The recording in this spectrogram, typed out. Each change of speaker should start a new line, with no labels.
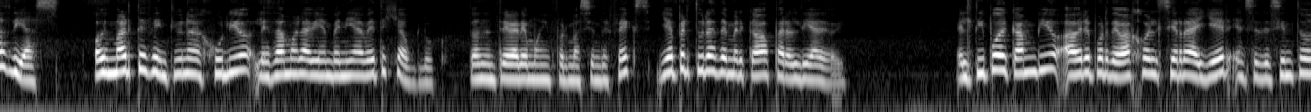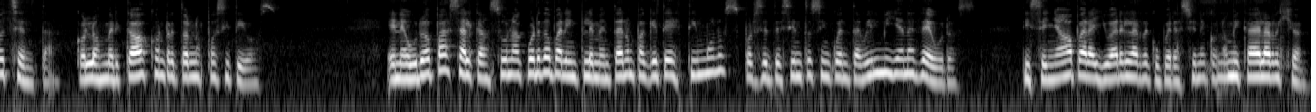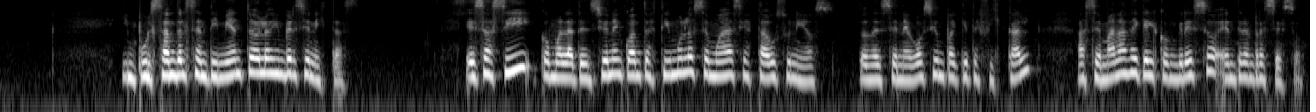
Buenos días. Hoy martes 21 de julio les damos la bienvenida a BTG Outlook, donde entregaremos información de FEX y aperturas de mercados para el día de hoy. El tipo de cambio abre por debajo del cierre de ayer en 780, con los mercados con retornos positivos. En Europa se alcanzó un acuerdo para implementar un paquete de estímulos por 750 mil millones de euros, diseñado para ayudar en la recuperación económica de la región impulsando el sentimiento de los inversionistas. Es así como la atención en cuanto a estímulos se mueve hacia Estados Unidos, donde se negocia un paquete fiscal a semanas de que el Congreso entre en receso.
